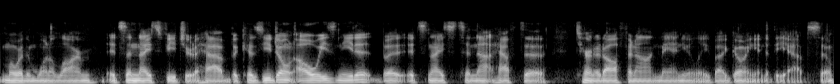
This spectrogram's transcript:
more than one alarm. It's a nice feature to have because you don't always need it, but it's nice to not have to turn it off and on manually by going into the app. So.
